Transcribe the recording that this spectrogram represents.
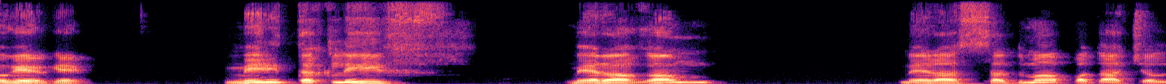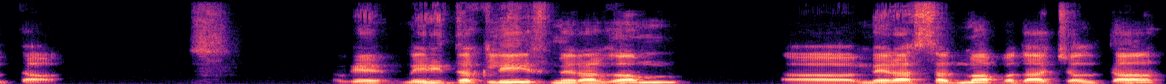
ओके ओके। मेरी तकलीफ़ मेरा गम मेरा सदमा पता चलता। ओके? okay? मेरी तकलीफ़ मेरा गम आ, मेरा सदमा पता चलता।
